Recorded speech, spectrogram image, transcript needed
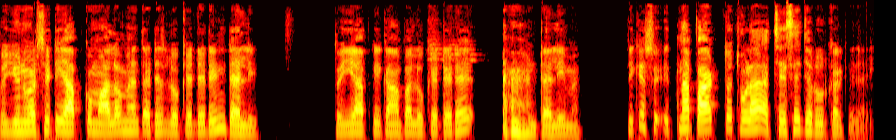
तो यूनिवर्सिटी आपको मालूम है that is located in Delhi तो ये आपकी कहाँ पर लोकेटेड है? दिल्ली में। ठीक है सो इतना पार्ट तो थोड़ा अच्छे से ज़रूर करके जाएगी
